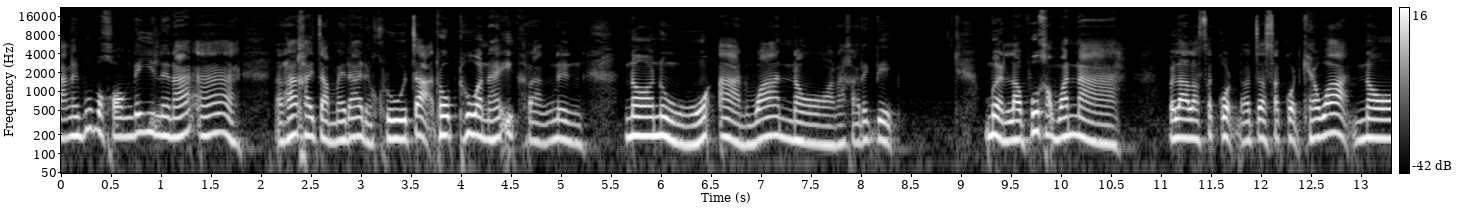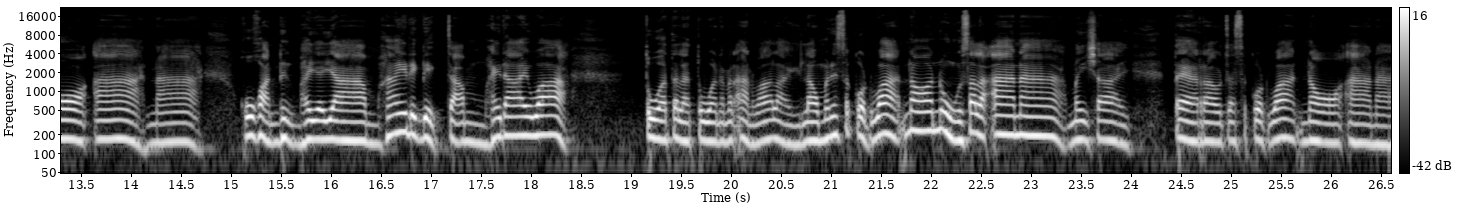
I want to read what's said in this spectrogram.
ดัง ๆ ให้ผู้ปกครองได้ยินเลยนะ อ่า แต่ถ้าใครจำไม่ได้เดี๋ยวครูจะทบทวนให้อีกครั้งหนึ่ง นอหนูอ่านว่านอนะคะ เด็กๆ เหมือนเราพูดคำว่านา เวลาเราสะกดเราจะสะกดแค่ว่านออานาครูขวัญถึงพยายามให้เด็กๆจำให้ได้ว่าตัวแต่ละตัวนะมันอ่านว่าอะไร เราไม่ได้สะกดว่านอหนูสระอานา ไม่ใช่ แต่เราจะสะกดว่านออานา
